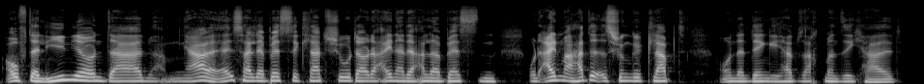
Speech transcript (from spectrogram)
auf der Linie und da, ja, er ist halt der beste Klatschshooter oder einer der allerbesten. Und einmal hatte es schon geklappt und dann denke ich, hat, sagt man sich halt,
